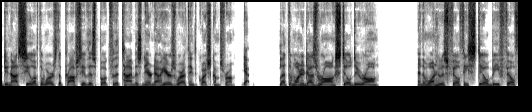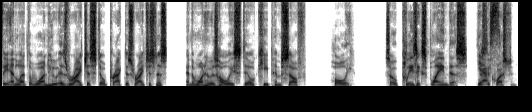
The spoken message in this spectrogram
Do not seal up the words of the prophecy of this book, for the time is near. Now, here's where I think the question comes from. Yep. Let the one who does wrong still do wrong, And the one who is filthy still be filthy, and let the one who is righteous still practice righteousness, and the one who is holy still keep himself holy. So please explain this. Yes. Is the question.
